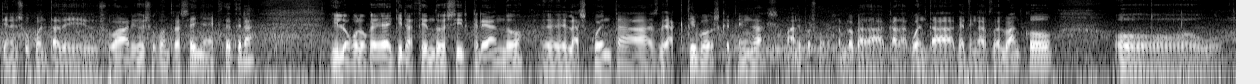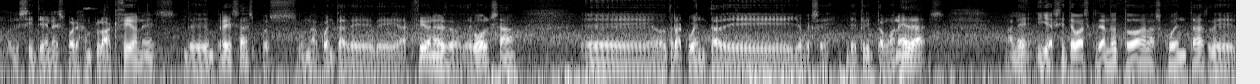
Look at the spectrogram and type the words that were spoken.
tiene su cuenta de usuario y su contraseña, etcétera. Y luego lo que hay que ir haciendo es ir creando eh, las cuentas de activos que tengas, ¿vale? Pues por ejemplo, cada, cada cuenta que tengas del banco, o si tienes, por ejemplo, acciones de empresas, pues una cuenta de, acciones o de bolsa, eh, otra cuenta de, yo qué sé, de criptomonedas. Y así te vas creando todas las cuentas de,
